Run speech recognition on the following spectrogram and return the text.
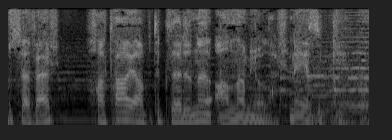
Bu sefer hata yaptıklarını anlamıyorlar ne yazık ki.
